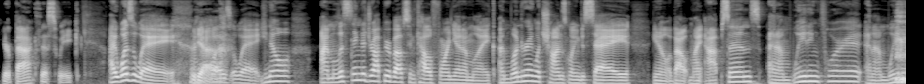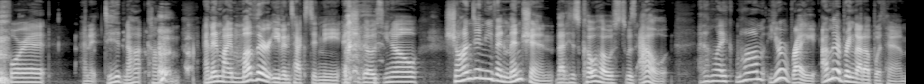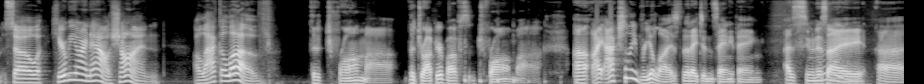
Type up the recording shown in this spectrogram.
You're back this week. I was away. Yeah. I was away. You know, I'm listening to Drop Your Buffs in California and I'm like, I'm wondering what Sean's going to say, you know, about my absence. And I'm waiting for it and I'm waiting for it. And it did not come. And then my mother even texted me and she goes, You know, Sean didn't even mention that his co host was out. And I'm like, Mom, you're right. I'm going to bring that up with him. So here we are now. Sean, a lack of love. The drama, the Drop Your Buffs drama. Uh, I actually realized that I didn't say anything as soon as I uh,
